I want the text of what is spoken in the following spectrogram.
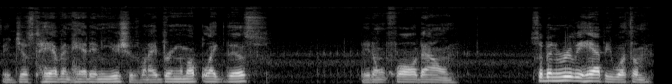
They just haven't had any issues. When I bring them up like this, they don't fall down. So I've been really happy with them.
